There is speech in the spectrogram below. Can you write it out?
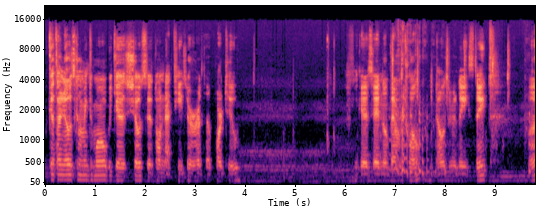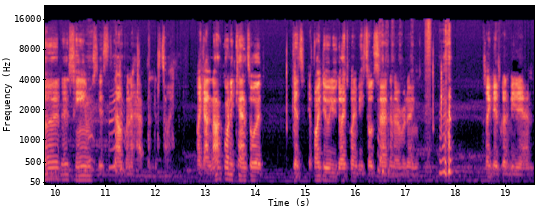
Because I know it's coming tomorrow because it shows it on that teaser, at the part 2. Because it said November 12th, that was the release date. But it seems it's not going to happen this time. Like, I'm not going to cancel it. Because if I do, you guys are going to be so sad and everything. it's like it's going to be the end.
